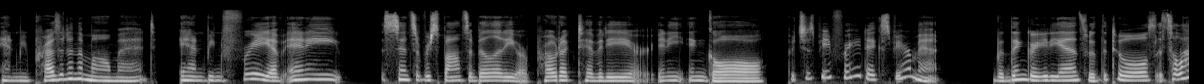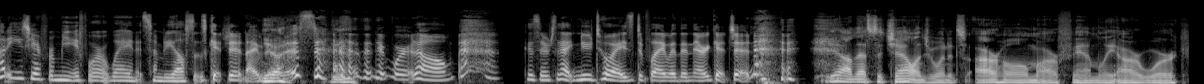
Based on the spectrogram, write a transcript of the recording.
and being present in the moment and being free of any sense of responsibility or productivity or any end goal, but just be free to experiment with the ingredients, with the tools. It's a lot easier for me if we're away and it's somebody else's kitchen, I've yeah. noticed, yeah. than if we're at home because there's like new toys to play with in their kitchen. yeah, and that's the challenge when it's our home, our family, our work,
